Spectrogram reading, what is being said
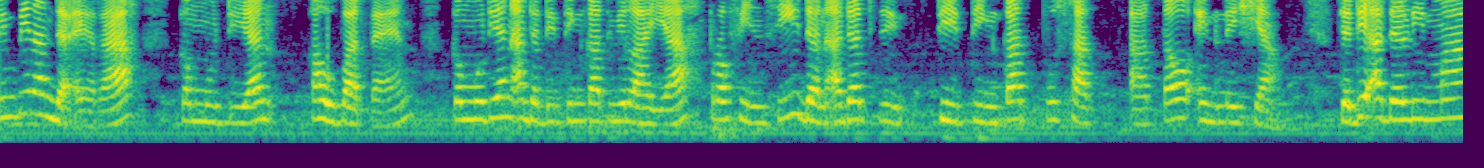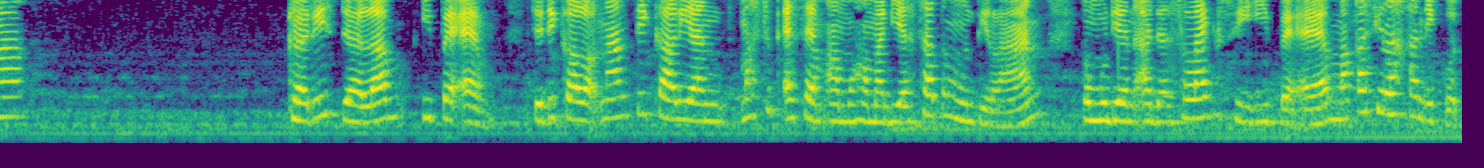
pimpinan daerah, kemudian kabupaten, kemudian ada di tingkat wilayah, provinsi, dan ada di, tingkat pusat atau Indonesia. Jadi ada lima garis dalam IPM. Jadi kalau nanti kalian masuk SMA Muhammadiyah 1 Muntilan, kemudian ada seleksi IPM, maka silahkan ikut.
